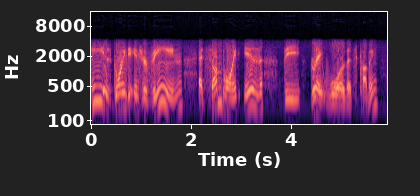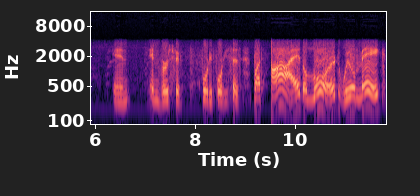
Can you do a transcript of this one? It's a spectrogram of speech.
He is going to intervene at some point in the great war that's coming. In in verse 44, he says, "But I, the Lord, will make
